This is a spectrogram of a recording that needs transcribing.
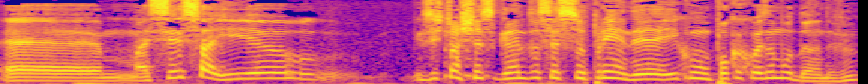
É, mas se ele sair, eu- existe uma chance grande de você se surpreender aí com pouca coisa mudando, viu?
